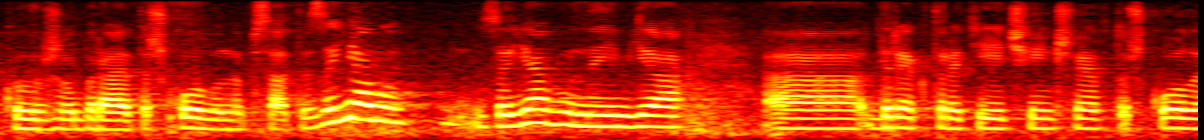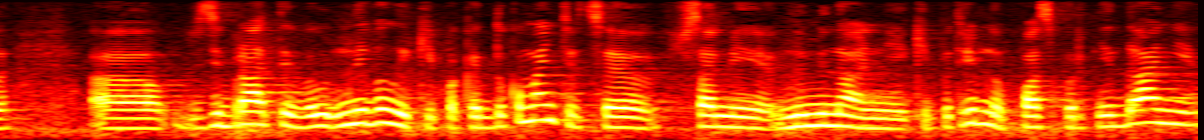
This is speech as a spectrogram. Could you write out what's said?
коли вже обираєте школу, написати заяву, заяву на ім'я директора тієї чи іншої автошколи. Зібрати вел- невеликий пакет документів, це самі номінальні, які потрібно, паспортні дані,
